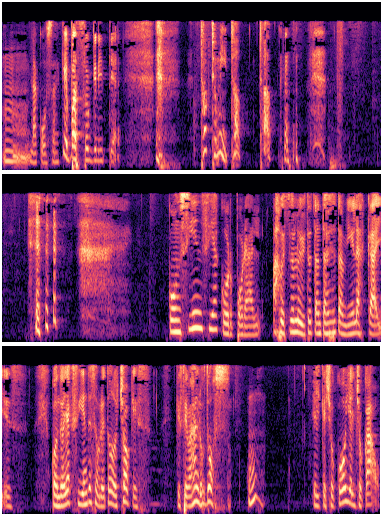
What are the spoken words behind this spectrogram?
mm, la cosa. ¿Qué pasó, Cristian? talk to me, talk, talk. Conciencia corporal. Ah, eso lo he visto tantas veces también en las calles. Cuando hay accidentes, sobre todo choques, que se bajan los dos. El que chocó y el chocado.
